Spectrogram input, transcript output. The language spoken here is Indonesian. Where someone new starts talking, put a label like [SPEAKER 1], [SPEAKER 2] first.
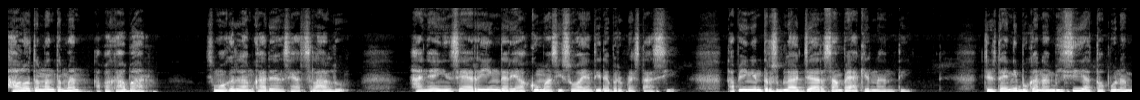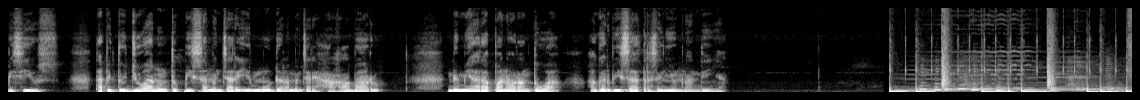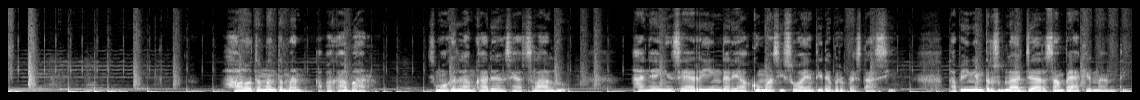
[SPEAKER 1] Halo teman-teman, apa kabar? Semoga dalam keadaan sehat selalu. Hanya ingin sharing dari aku mahasiswa yang tidak berprestasi, tapi ingin terus belajar sampai akhir nanti. Cerita ini bukan ambisi ataupun ambisius, tapi tujuan untuk bisa mencari ilmu dalam mencari hal-hal baru. Demi harapan orang tua agar bisa tersenyum nantinya. Halo teman-teman, apa kabar? Semoga dalam keadaan sehat selalu. Hanya ingin sharing dari aku mahasiswa yang tidak berprestasi, tapi ingin terus belajar sampai akhir nanti.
